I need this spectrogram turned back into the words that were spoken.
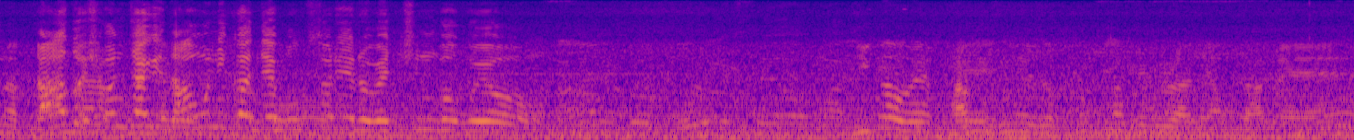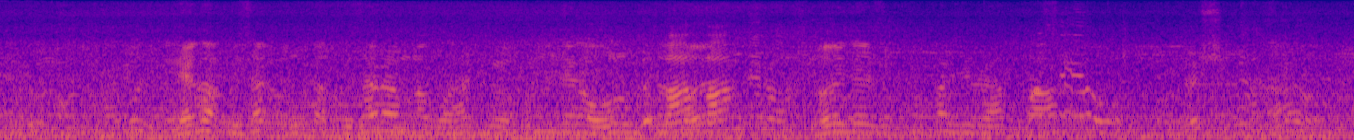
막 나도 현장에 나오니까 내 목소리를 외치는 거고요. 네가 왜 방송에서 평가들을 하냐고 남의 내가 그, 사, 그러니까 그 사람하고 하지 그럼 내가 오늘부터 마- 너, 마음대로 하세요. 너에 대해서 평가들을 할까? 하세요. 열심히 하세요.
